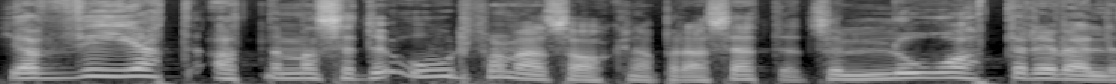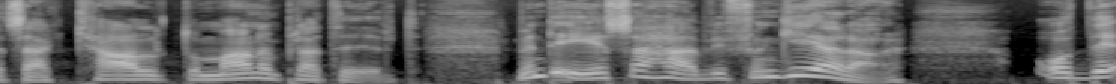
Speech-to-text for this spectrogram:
Jag vet att när man sätter ord på de här sakerna på det här sättet så låter det väldigt så kallt och manipulativt. Men det är så här vi fungerar. Och det,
